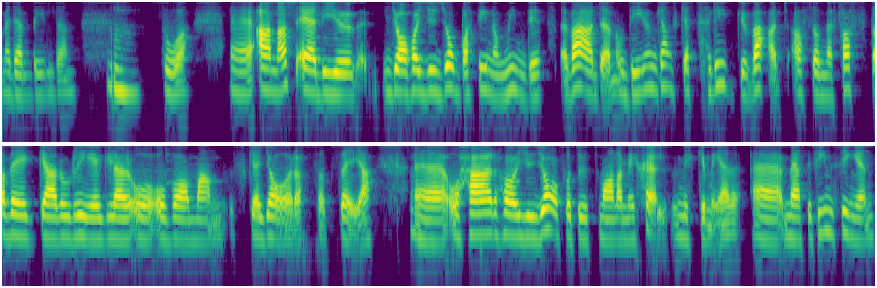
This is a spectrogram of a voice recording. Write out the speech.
med den bilden. Mm. Så, eh, annars är det ju, jag har ju jobbat inom myndighetsvärlden och det är ju en ganska trygg värld, alltså med fasta väggar och regler och, och vad man ska göra så att säga. Eh, och här har ju jag fått utmana mig själv mycket mer eh, med att det finns ingen,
